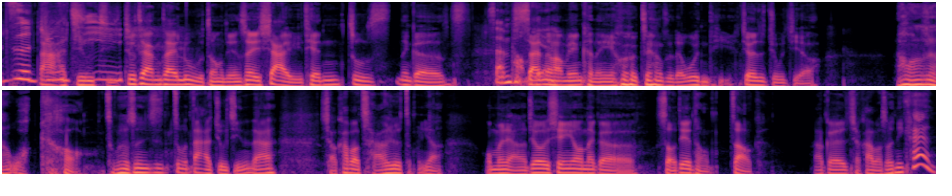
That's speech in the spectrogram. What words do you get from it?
只的大鸠鸡，就这样在路中间，所以下雨天住那个山旁山的旁边，可能也会有这样子的问题，就是鸠鸡哦。然后我就想，我靠！怎么有这只这么大的酒精？大家小咖宝查下去怎么样？我们两个就先用那个手电筒照，然后跟小咖宝说：“你看，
